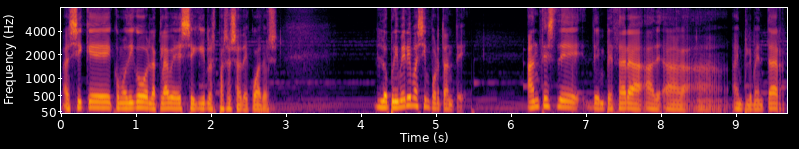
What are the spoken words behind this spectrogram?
Así que, como digo, la clave es seguir los pasos adecuados. Lo primero y más importante, antes de, empezar a, implementar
